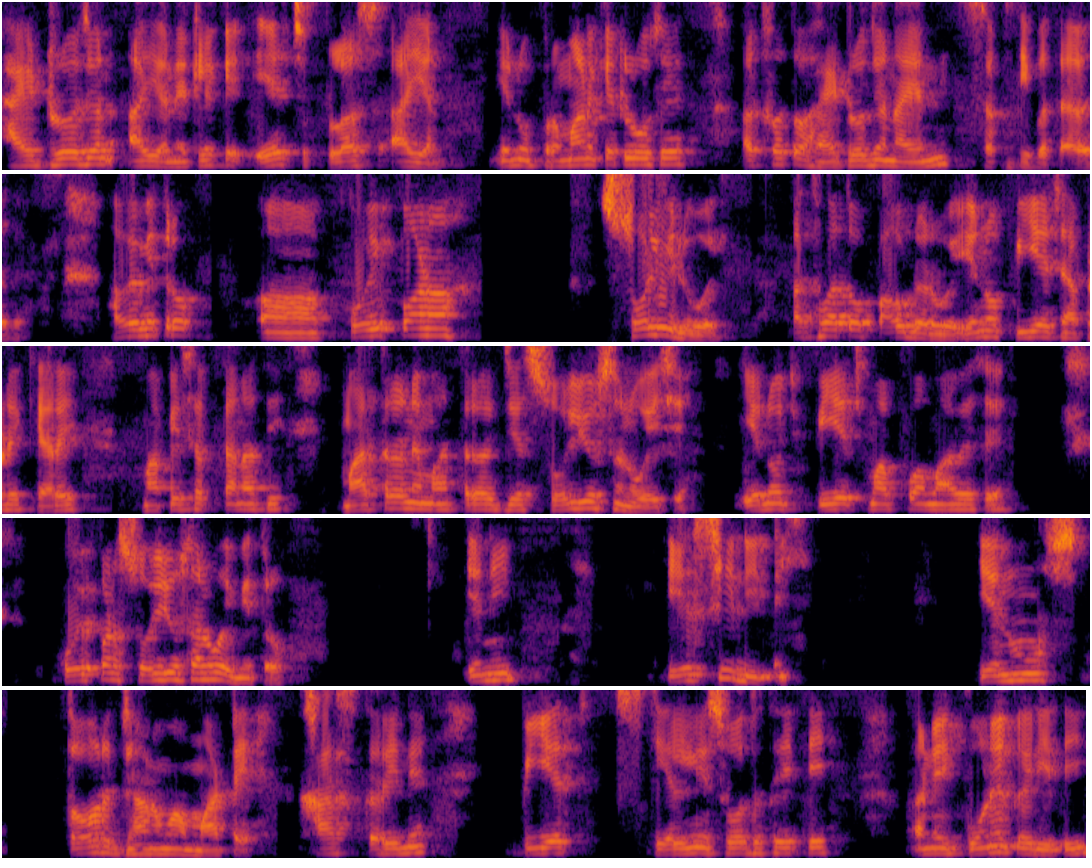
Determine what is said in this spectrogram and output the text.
હાઇડ્રોજન આયન એટલે કે એચ પ્લસ આયન એનું પ્રમાણ કેટલું છે? અથવા તો હાઇડ્રોજન આયનની શક્તિ બતાવે છે. હવે મિત્રો કોઈ પણ સોલિડ હોય અથવા તો પાવડર હોય, એનો પીએચ આપણે ક્યારેય માપી શકતા નથી. માત્ર ને માત્ર જે સોલ્યુશન હોય છે, એનો જ પીએચ માપવામાં આવે છે. કોઈ પણ સોલ્યુશન હોય મિત્રો, એની એસિડિટી એનું સ્તર જાણવા માટે, ખાસ કરીને પીએચ સ્કેલની શોધ થઈ હતી અને કોણે કરી હતી?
